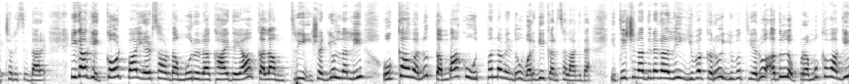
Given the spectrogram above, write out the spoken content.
ಎಚ್ಚರಿಸಿದ್ದಾರೆ. ಹೀಗಾಗಿ ಕೋಟ್ಪ ಎರಡ್ ಸಾವಿರದ ಮೂರರ ಕಾಯ್ದೆಯ ಕಲಂ ತ್ರೀ ಶೆಡ್ಯೂಲ್ನಲ್ಲಿ ಉಕ್ಕಾವನ್ನು ತಂಬಾಕು ಉತ್ಪನ್ನವೆಂದು ವರ್ಗೀಕರಿಸಲಾಗಿದೆ. ಇತ್ತೀಚಿನ ದಿನಗಳಲ್ಲಿ ಯುವಕರು, ಯುವತಿಯರು ಅದರಲ್ಲೂ ಪ್ರಮುಖವಾಗಿ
